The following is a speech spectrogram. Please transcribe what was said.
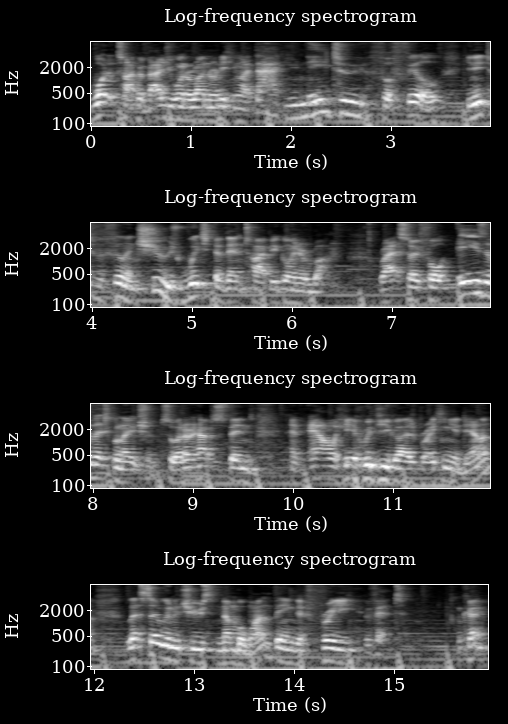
what type of ad you want to run or anything like that, you need to fulfill, you need to fulfill and choose which event type you're going to run right? So for ease of explanation, so I don't have to spend an hour here with you guys breaking it down, let's say we're gonna choose number one being the free event, okay?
